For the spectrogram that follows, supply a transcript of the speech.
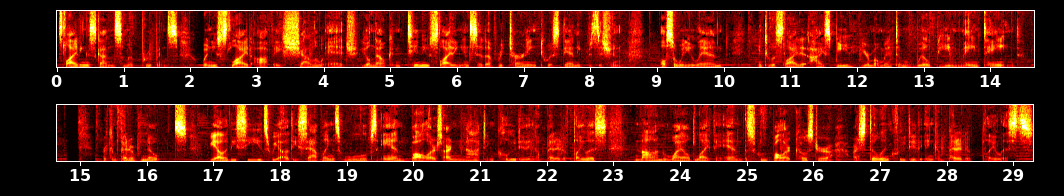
Sliding has gotten some improvements. When you slide off a shallow edge, you'll now continue sliding instead of returning to a standing position. Also, when you land into a slide at high speed, your momentum will be maintained. For competitive notes, reality seeds, reality saplings, wolves, and ballers are not included in competitive playlists. Non wildlife and the Screw Baller Coaster are still included in competitive playlists.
